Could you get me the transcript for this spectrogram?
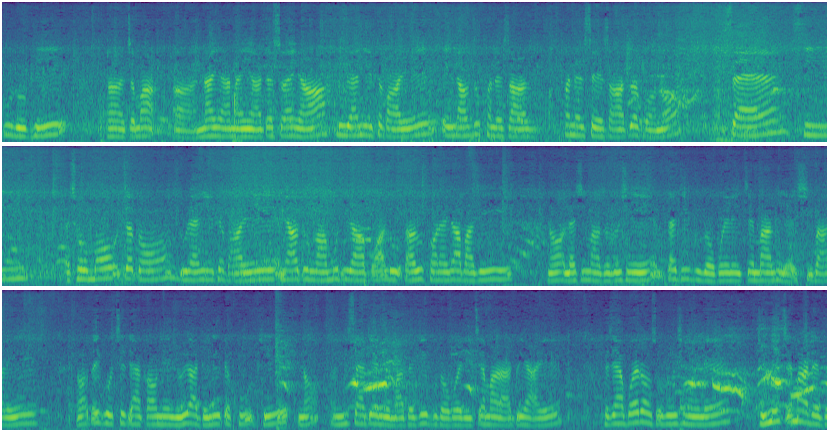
ကုလိုဖြစ်အာကျွန်မအာနိုင်ရနိုင်ရတက်ဆွမ်းရလူတိုင်းချင်းဖြစ်ပါတယ်အိမ်တော်စု90စာ90စာအတွက်ပေါ့နော်စံစီအချုံမုတ်ကြက်သွန်လူတိုင်းချင်းဖြစ်ပါတယ်အများသူငါမှုတီတာပွားလို့ဒါတို့ခေါ်နိုင်ကြပါစေနော်လက်ရှိမှာဆိုလို့ရှိရင်တက်ကြီးပူတော်ပွဲလေးကျင်းပလျက်ရှိပါတယ်နော်တိတ်ကိုချစ်ကြကောင်းတဲ့ရိုးရာဒင်းလေးတစ်ခုအဖြစ်နော်အမိစံတဲ့နေမှာတက်ကြီးပူတော်ပွဲလေးကျင်းပတာတွေ့ရတယ် ဒကြံပွဲတော်ဆိုလို့ရှိရင်လည်းဒီနေ့ကျမတဲ့ဒ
